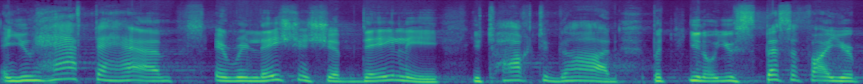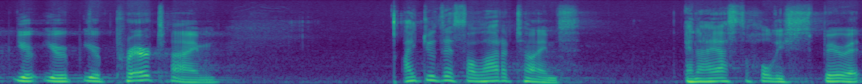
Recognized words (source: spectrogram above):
And you have to have a relationship daily. You talk to God, but you know, you specify your, your, your, your prayer time. I do this a lot of times. And I ask the Holy Spirit,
